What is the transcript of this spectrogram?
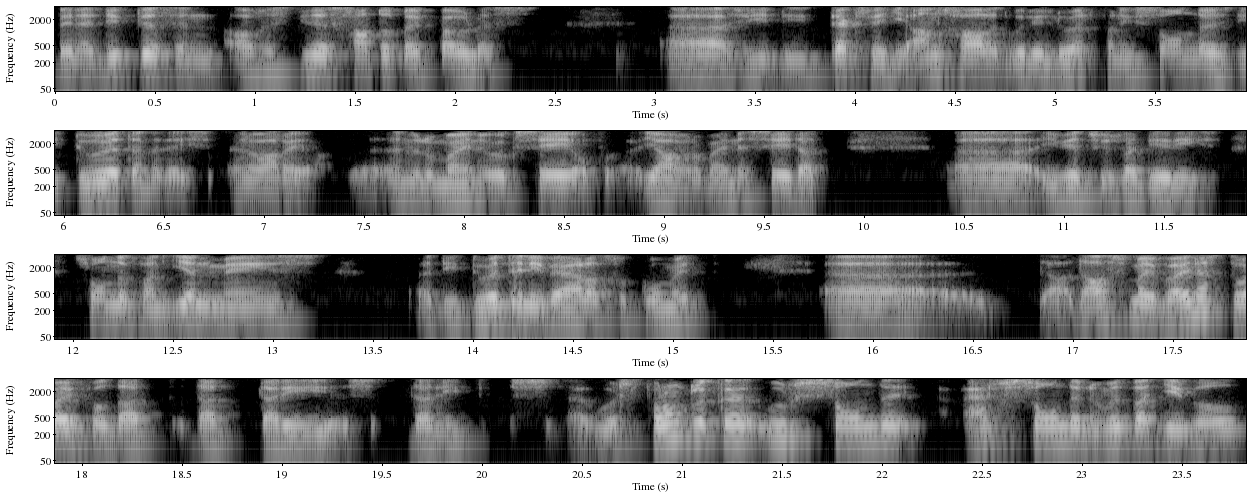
Benedictus en Augustinus gaan tot by Paulus. Uh as jy die teks wat jy aangehaal het oor die loon van die sonde is die dood en dit is waar hy in Romeine ook sê of ja Romeine sê dat uh jy weet soos wat deur die sonde van een mens uh, die dood in die wêreld gekom het uh daar's vir my weinig twyfel dat dat dat die dat die oorspronklike oersonde, erfsonde, noem dit wat jy wil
